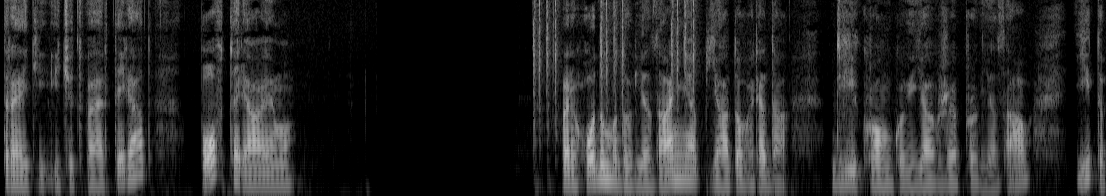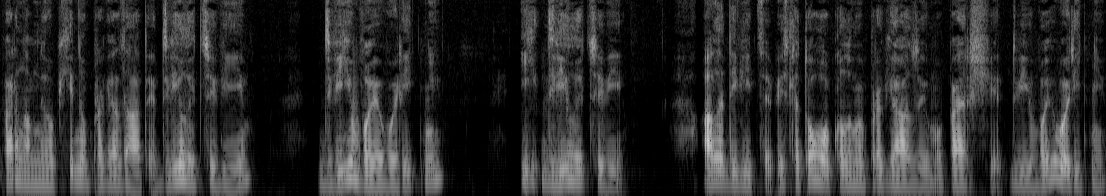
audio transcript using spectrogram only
Третій і четвертий ряд повторяємо. Переходимо до в'язання п'ятого ряда. Дві кромкові я вже пров'язав, і тепер нам необхідно пров'язати дві лицеві, дві виворітні і дві лицеві. Але дивіться, після того, коли ми пров'язуємо перші дві виворітні,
